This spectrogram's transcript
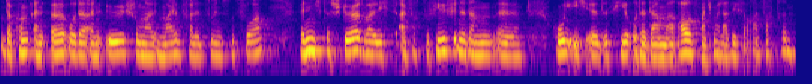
und da kommt ein Ö oder ein Ö schon mal in meinem Falle zumindest vor. Wenn mich das stört, weil ich es einfach zu viel finde, dann äh, hole ich äh, das hier oder da mal raus. Manchmal lasse ich es auch einfach drin,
